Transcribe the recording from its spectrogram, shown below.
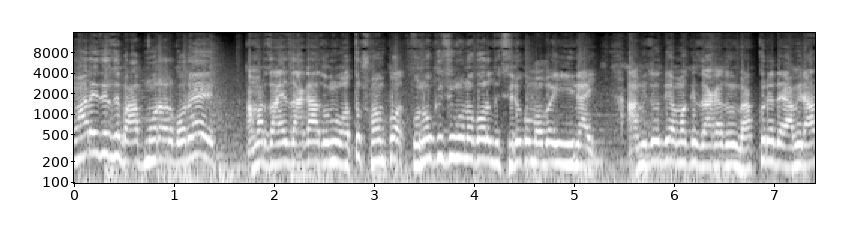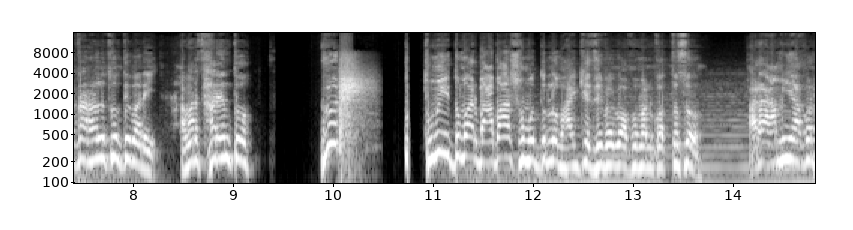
আমার এই যে বাপ মরার পরে আমার যাই জায়গা জমি, অত সম্পদ, কোনো কিছু মনে করো সেরকম হবে ই নাই। আমি যদি আমাকে জায়গা জমি ভাগ করে দেয়, আমি রাজার হলে চলতে পারি। আমার ছাড়েন তো। তুমি তোমার বাবা সমতুল্য ভাইকে যেভাবে অপমান করতেছো, আরে আমি এখন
